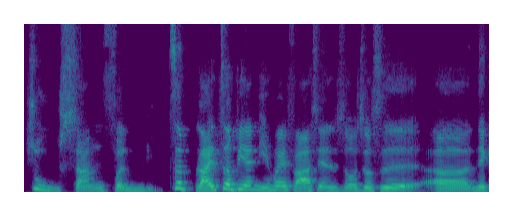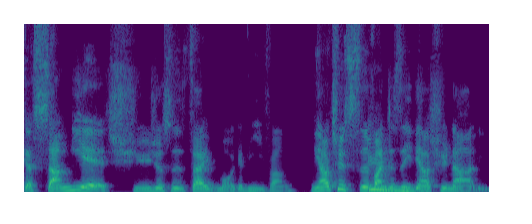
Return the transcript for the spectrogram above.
住商分离，这来这边你会发现说，就是呃那个商业区就是在某一个地方，你要去吃饭就是一定要去那里，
